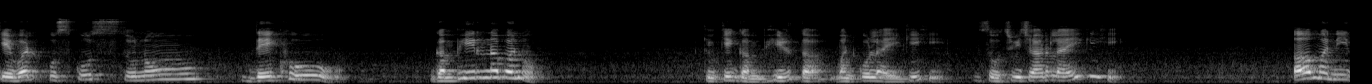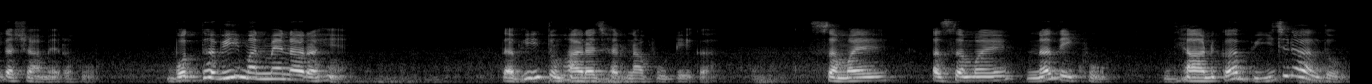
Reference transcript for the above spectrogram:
केवल उसको सुनो, देखो, गंभीर न बनो, क्योंकि गंभीरता मन को लाएगी ही, सोच विचार लाएगी ही। अमनी दशा में रहो। बुद्ध भी मन में न रहें, तभी तुम्हारा झरना फूटेगा। समय असमय न देखो। ध्यान का बीज डाल दो।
